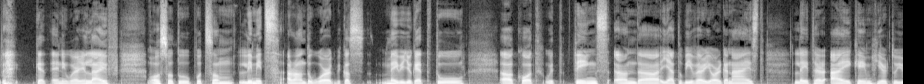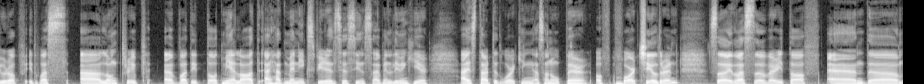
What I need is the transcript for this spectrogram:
get anywhere in life. Also to put some limits around the work because maybe you get too uh, caught with things, and uh, yeah, to be very organized. Later, I came here to Europe. It was a long trip uh, but it taught me a lot. I had many experiences since I've been living here. I started working as an au pair of mm. four children, so it was uh, very tough, and uh,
